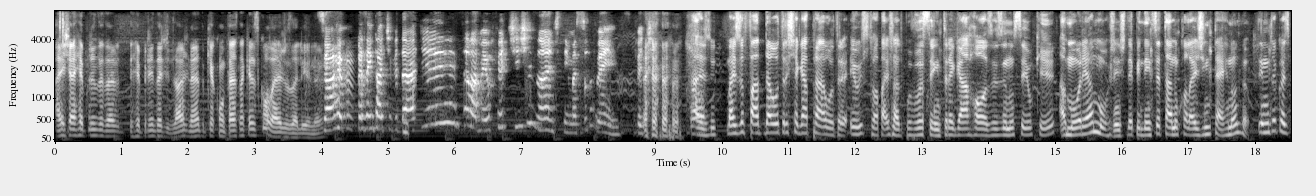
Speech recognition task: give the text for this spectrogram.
Aí já é representatividade, né, do que acontece naqueles colégios ali, né? Isso é uma representatividade, sei lá, meio fetichizante, sim, mas tudo bem. Ah, gente, Mas o fato da outra chegar pra outra, eu estou apaixonado por você, entregar rosas e não sei o que. Amor é amor, gente, independente se você tá no colégio interno ou não. Tem muita coisa.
